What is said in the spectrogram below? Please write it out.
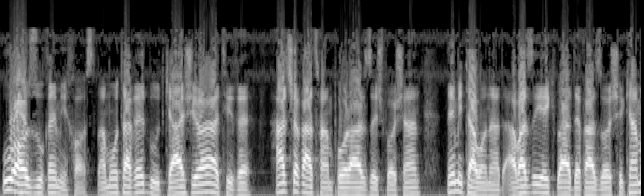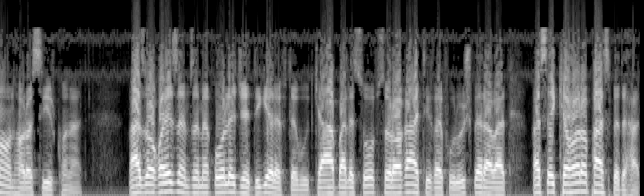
او آزوقه می‌خواست و معتقد بود که اشیاء عتیقه هر چقدر هم پر ارزش باشند نمی‌تواند عوض یک بعد غذا شکم آنها را سیر کند. و آقای زمزمه قول جدی گرفته بود که اول صبح سراغ عتیقه فروش برود و سکه ها را پس بدهد.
